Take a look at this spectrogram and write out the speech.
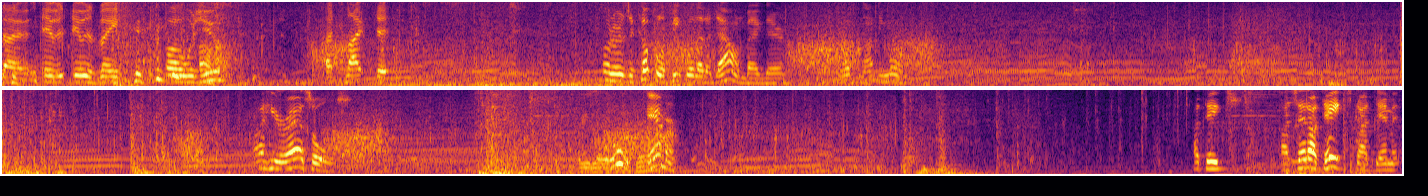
No, it was, it was me. Oh, it was you? I sniped it. Oh, there's a couple of people that are down back there. Nope, not anymore. I hear assholes. Reload. Ooh, hammer. I takes. I said I takes, God damn it.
